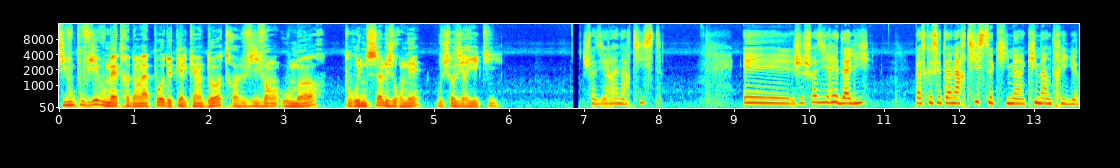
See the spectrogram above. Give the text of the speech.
Si vous pouviez vous mettre dans la peau de quelqu'un d'autre, vivant ou mort, pour une seule journée, vous choisiriez qui? Choisirais un artiste. Et je choisirais Dali, parce que c'est un artiste qui m'intrigue.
